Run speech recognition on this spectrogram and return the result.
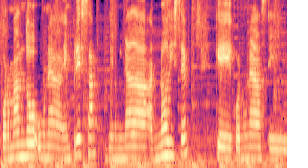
formando una empresa denominada Agnódice, que con unas eh,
